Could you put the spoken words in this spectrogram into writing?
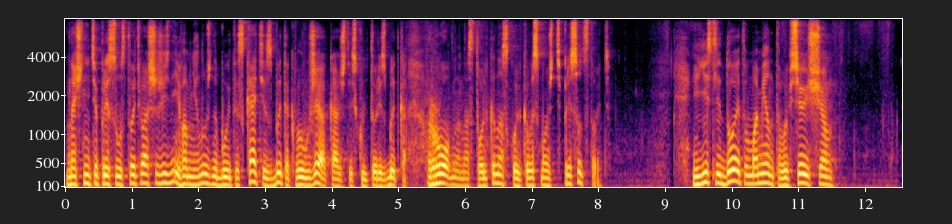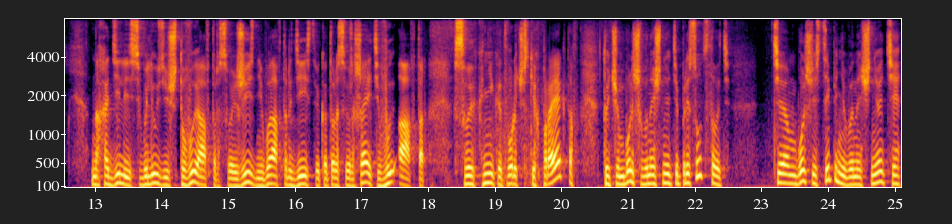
Начните присутствовать в вашей жизни, и вам не нужно будет искать избыток, вы уже окажетесь в культуре избытка ровно настолько, насколько вы сможете присутствовать. И если до этого момента вы все еще находились в иллюзии, что вы автор своей жизни, вы автор действий, которые совершаете, вы автор своих книг и творческих проектов, то чем больше вы начнете присутствовать, тем большей степени вы начнете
